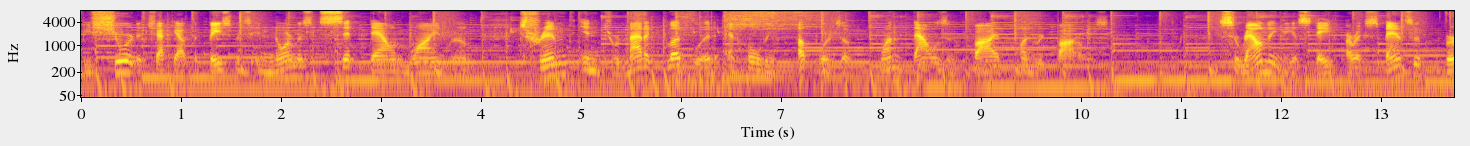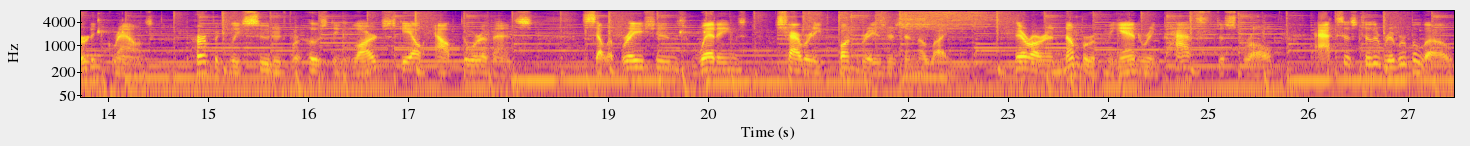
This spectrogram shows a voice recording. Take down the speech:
be sure to check out the basement's enormous sit down wine room, trimmed in dramatic bloodwood and holding upwards of 1,500 bottles. Surrounding the estate are expansive verdant grounds perfectly suited for hosting large-scale outdoor events, celebrations, weddings, charity fundraisers, and the like. There are a number of meandering paths to stroll, access to the river below,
